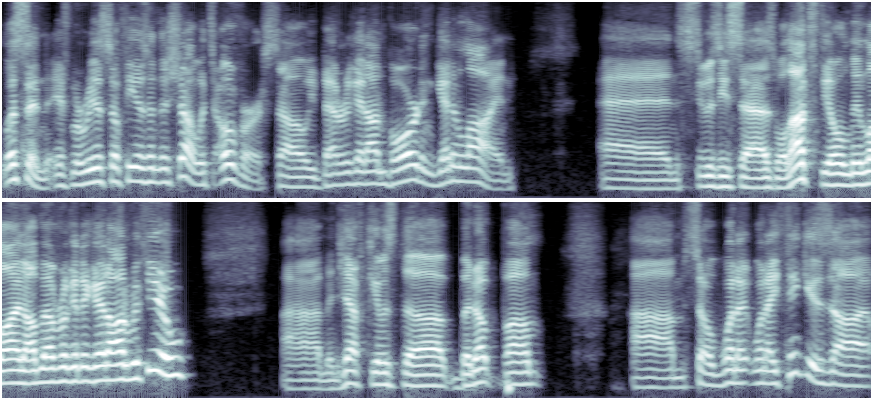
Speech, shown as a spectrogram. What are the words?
listen, if Maria Sophia's in the show, it's over. So you better get on board and get in line. And Susie says, Well, that's the only line I'm ever going to get on with you. Um, and Jeff gives the but up bump. Um, so what I, what I think is uh,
